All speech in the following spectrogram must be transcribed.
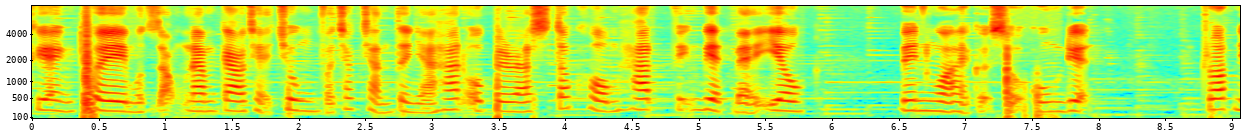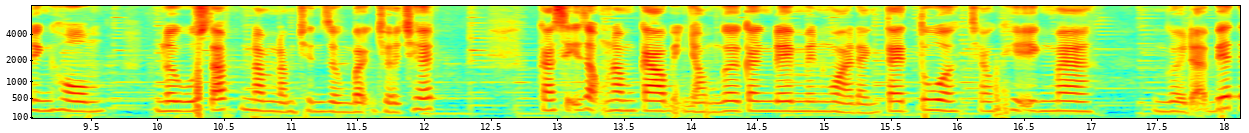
khi anh thuê một giọng nam cao trẻ trung và chắc chắn từ nhà hát Opera Stockholm hát vĩnh biệt bé yêu. Bên ngoài cửa sổ cung điện Drottningholm, nơi Gustav 5 nằm trên giường bệnh chờ chết. Ca sĩ giọng năm cao bị nhóm người canh đêm bên ngoài đánh te tua trong khi Ingmar, người đã biết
